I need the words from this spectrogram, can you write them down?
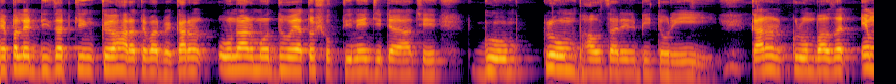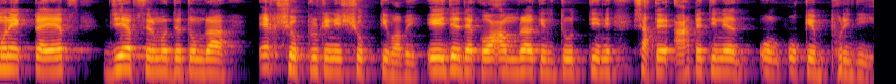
নেপালের ডিজার্ট কিংকেও হারাতে পারবে, কারণ ওনার মধ্যেও এত শক্তি নেই যেটা আছে ক্রোম ব্রাউজারের ভিতরে কারণ ক্রোম ব্রাউজার এমন একটা অ্যাপস যে অ্যাপসের মধ্যে তোমরা একশো প্রোটিনের শক্তি পাবে। এই যে দেখো, আমরা কিন্তু তিন, সাথে আটে তিনে ওকে ভরে দিই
